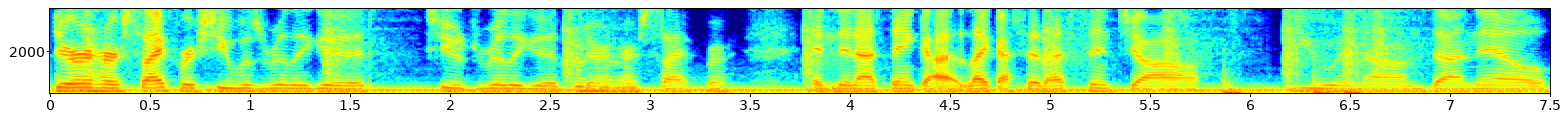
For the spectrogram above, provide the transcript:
during her cipher, she was really good. She was really good mm-hmm. during her cipher. And then I think I, like I said, I sent y'all, you and um, Donnell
